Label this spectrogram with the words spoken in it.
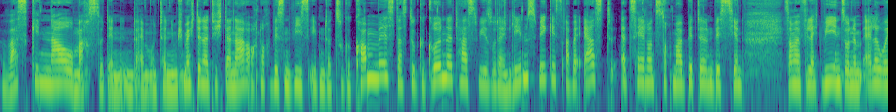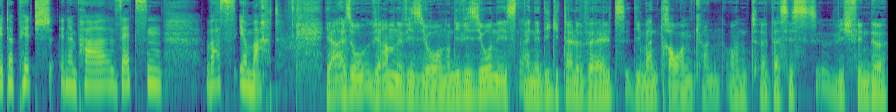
was genau machst du denn in deinem Unternehmen? Ich möchte natürlich danach auch noch wissen, wie es eben dazu gekommen ist, dass du gegründet hast, wie so dein Lebensweg ist. Aber erst erzähl uns doch mal bitte ein bisschen, sagen wir vielleicht wie in so einem Elevator Pitch in ein paar Sätzen, was ihr macht. Ja, also wir haben eine Vision und die Vision ist eine digitale Welt, die man trauen kann. Und äh, das ist, wie ich finde,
